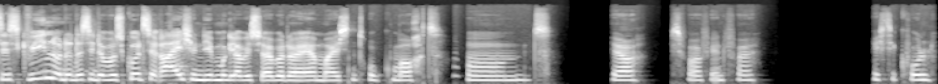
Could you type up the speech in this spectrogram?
das gewinne oder dass ich da was Gutes erreiche. Und ich habe mir, glaube ich, selber da eher am meisten Druck gemacht. Und ja, es war auf jeden Fall richtig cool.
